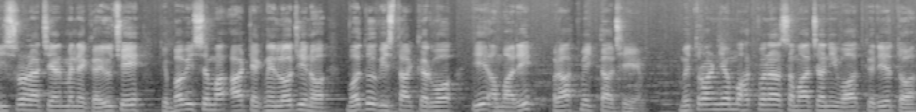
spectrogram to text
ઈસરોના ચેરમેને કહ્યું છે કે ભવિષ્યમાં આ ટેકનોલોજીનો વધુ વિસ્તાર કરવો એ અમારી પ્રાથમિકતા છે. મિત્રો, અન્ય મહત્વના સમાચારની વાત કરીએ તો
